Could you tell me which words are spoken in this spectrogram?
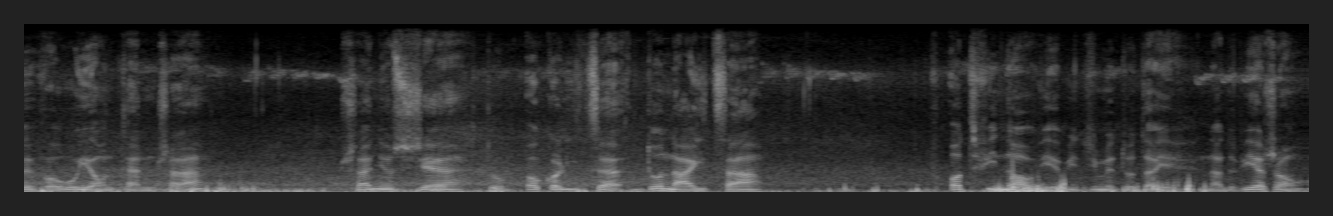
wywołują tęczę, przeniósł się tu w okolice Dunajca w Otwinowie. Widzimy tutaj nad wieżą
